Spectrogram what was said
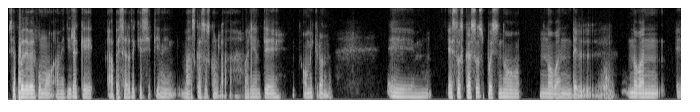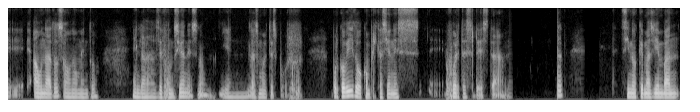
se puede ver como a medida que, a pesar de que se tienen más casos con la variante Omicron, em, estos casos pues no, no van del, no van eh, aunados a un aumento en las defunciones, ¿no? Y en las muertes por, por COVID o complicaciones eh, fuertes de esta, sino que más bien van,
